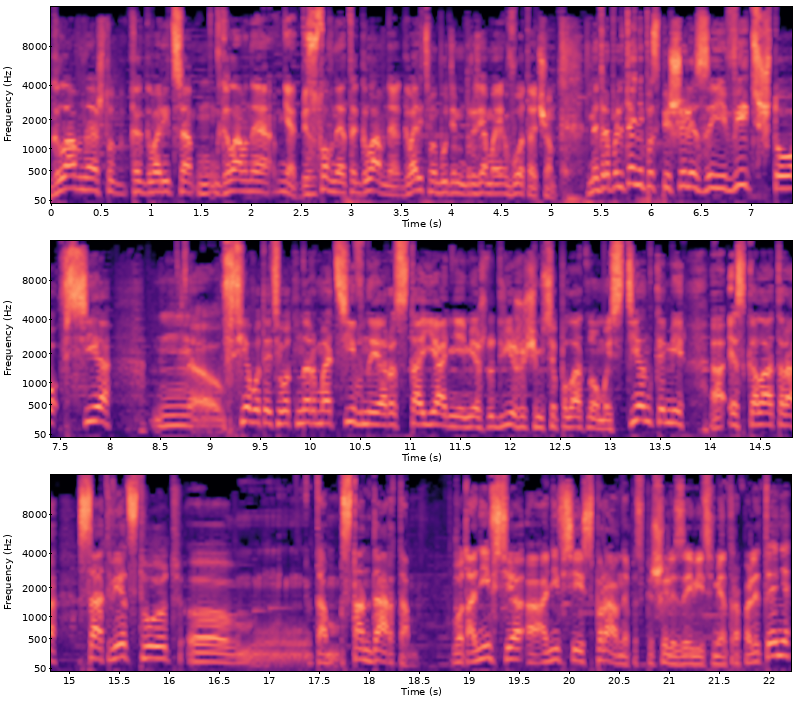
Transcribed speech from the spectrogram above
главное, что, как говорится, главное... Нет, безусловно, это главное. Говорить мы будем, друзья мои, вот о чем. В метрополитене поспешили заявить, что все, все вот эти вот нормативные расстояния между движущимся полотном и стенками э, эскалатора соответствуют э, там стандартам вот они все, а, они все исправны, поспешили заявить в метрополитене.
